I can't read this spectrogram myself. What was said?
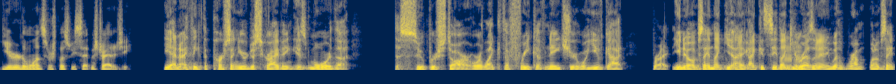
you're the ones who are supposed to be setting the strategy. Yeah, and I think the person you're describing is more the the superstar or like the freak of nature where you've got Right. you know what I'm saying like yeah, I, I could see like you're Mhm. resonating with I'm, what I'm saying.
